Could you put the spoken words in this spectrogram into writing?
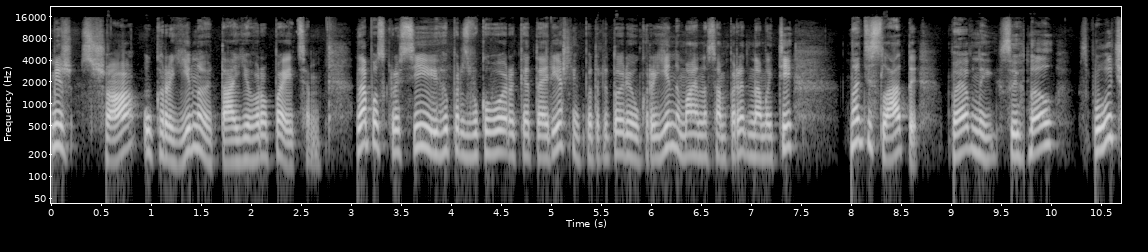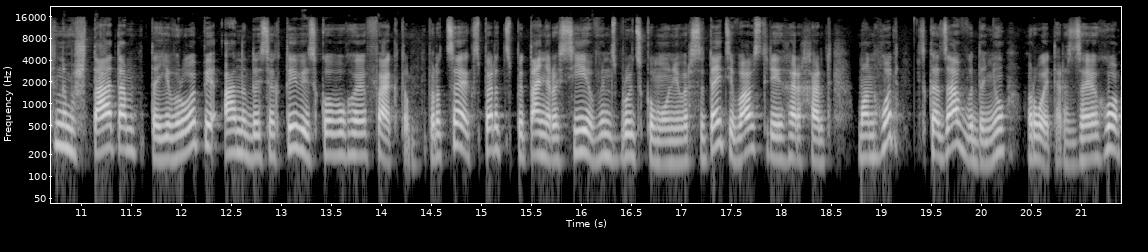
між США, Україною та європейцями. Запуск Росії гіперзвукової ракети Арєшнік по території України має насамперед на меті надіслати певний сигнал Сполученим Штатам та Європі, а не досягти військового ефекту. Про це експерт з питань Росії в Інсбрудському університеті в Австрії Герхард Мангот сказав виданню Reuters. За його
